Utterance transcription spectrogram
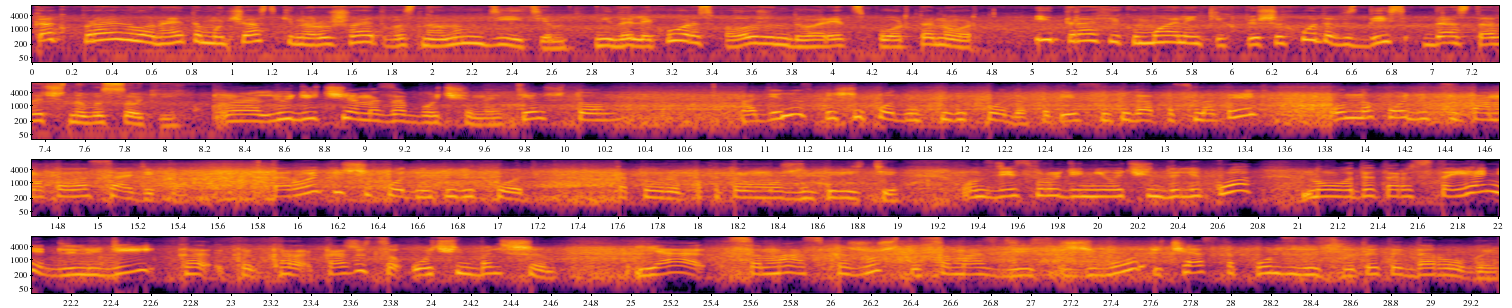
Как правило, на этом участке нарушают в основном дети. Недалеко расположен дворец спорта «Норд». И трафик маленьких пешеходов здесь достаточно высокий. А, люди чем озабочены? Тем, что один из пешеходных переходов, вот если туда посмотреть, он находится там около садика. Второй пешеходный переход, который, по которому можно перейти, он здесь вроде не очень далеко, но вот это расстояние для людей кажется очень большим. Я сама скажу, что сама здесь живу и часто пользуюсь вот этой дорогой.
